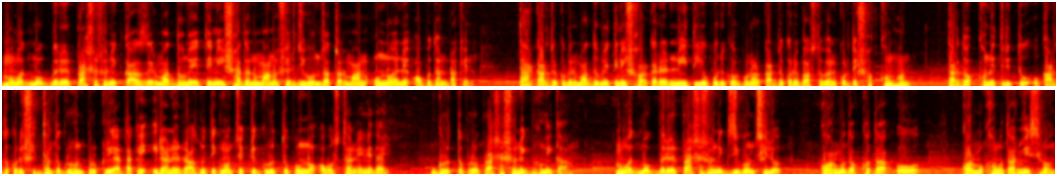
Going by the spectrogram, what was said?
মোহাম্মদ মুকবেরের প্রশাসনিক কাজের মাধ্যমে তিনি সাধারণ মানুষের জীবনযাত্রার মান উন্নয়নে অবদান রাখেন। তার কার্যক্রমের মাধ্যমে তিনি সরকারের নীতি ও পরিকল্পনার কার্যকরী বাস্তবায়ন করতে সক্ষম হন। তার দক্ষ নেতৃত্ব ও কার্যকরী সিদ্ধান্ত গ্রহণ প্রক্রিয়া তাকে ইরানের রাজনৈতিক মঞ্চে একটি গুরুত্বপূর্ণ অবস্থান এনে দেয়। গুরুত্বপূর্ণ প্রশাসনিক ভূমিকা। মোহাম্মদ মুকবেরের প্রশাসনিক জীবন ছিল কর্মদক্ষতা ও কর্মক্ষমতার মিশ্রণ।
